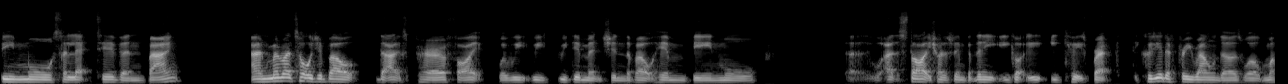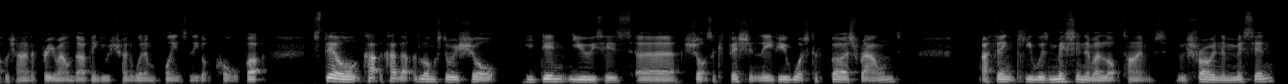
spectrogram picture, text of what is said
be more selective and bang. And remember, I told you about the Alex Pereira fight where we we, we did mention about him being more. Uh, at the start, he tried to swing, but then he, he got he, he his breath because he had a three rounder as well. Michael Chan had a three rounder. I think he was trying to win him points and he got caught. But still, cut cut that long story short, he didn't use his uh, shots efficiently. If you watch the first round, I think he was missing them a lot of times. He was throwing them missing,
